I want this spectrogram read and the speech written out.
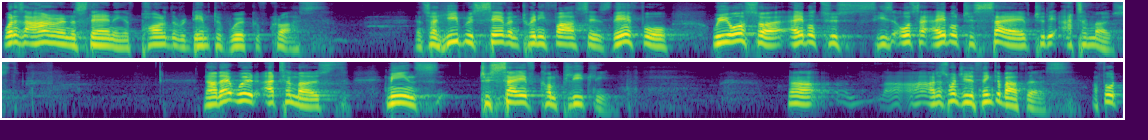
what is our understanding of part of the redemptive work of Christ? And so Hebrews 7 25 says, Therefore, we also are able to, he's also able to save to the uttermost. Now, that word uttermost means to save completely. Now, I just want you to think about this. I thought,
